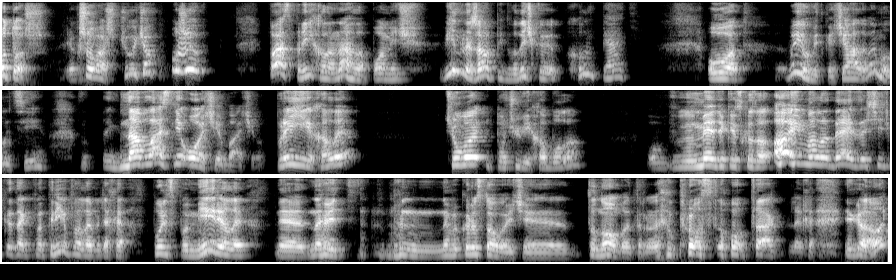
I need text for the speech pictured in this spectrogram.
Отож, якщо ваш чувачок ожив, вас приїхала нагла поміч, він лежав під водичкою хвилин 5. От, ви його відкачали, ви молодці. На власні очі бачив. Приїхали, чува... то чувіха була. Медики сказали, ой, молодець, за щічку так потріпали, бляха, пульс поміряли, е, навіть не використовуючи тонометр, просто отак, бляха. І казали,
